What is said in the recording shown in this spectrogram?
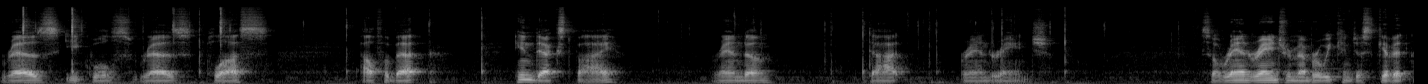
Res equals res plus alphabet indexed by random dot rand range. So rand range, remember, we can just give it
